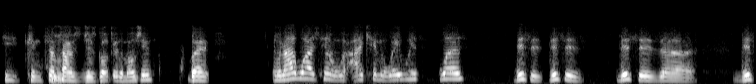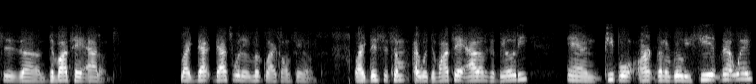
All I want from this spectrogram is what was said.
He can hmm. sometimes mm. just go through the motions. But when I watched him, what I came away with was this is this is this is uh this is um, Davante Adams. Like that. That's what it looked like on film. Like this is somebody with Davante Adams' ability, and people aren't going to really see it that way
